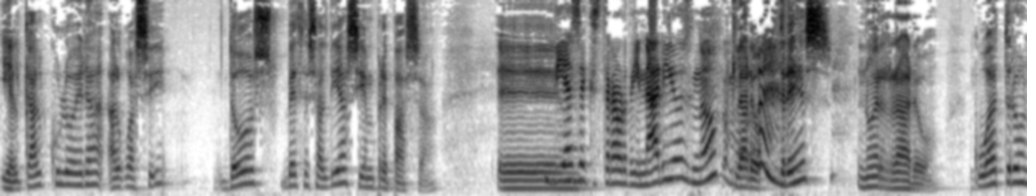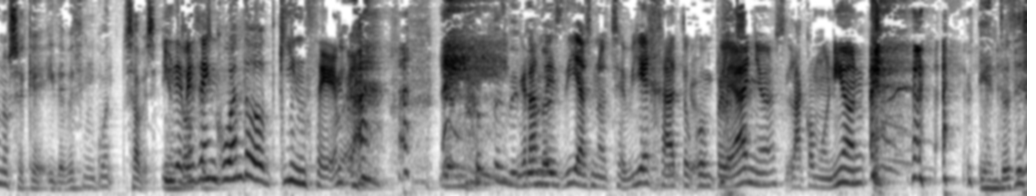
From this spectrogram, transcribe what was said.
Y el cálculo era algo así, dos veces al día siempre pasa. Eh, Días extraordinarios, ¿no? Claro, tres no es raro cuatro, no sé qué, y de vez en cuando, ¿sabes? Y, de vez en cuando quince. Grandes días, Nochevieja, tu cumpleaños, la comunión. Y entonces,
